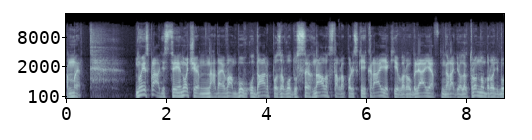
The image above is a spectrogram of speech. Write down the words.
мир. Ну і справді з цієї ночі нагадаю вам був удар по заводу Сигнал Ставропольський край, який виробляє радіоелектронну боротьбу,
